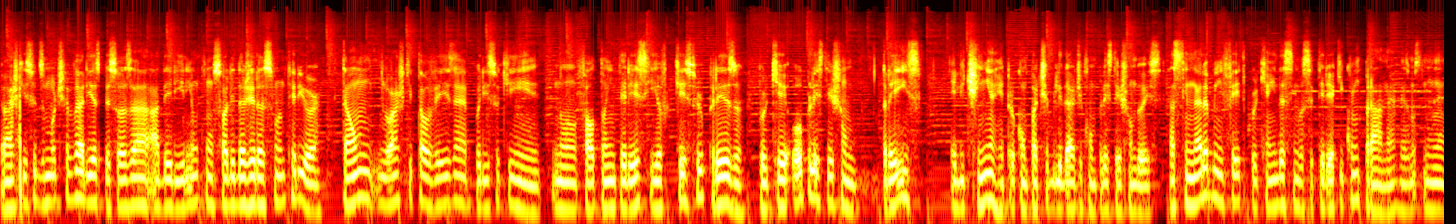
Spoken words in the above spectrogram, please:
eu acho que isso desmotivaria as pessoas a aderirem a um console da geração anterior. Então, eu acho que talvez é por isso que não faltou interesse e eu fiquei surpreso, porque o PlayStation 3 ele tinha retrocompatibilidade com o PlayStation 2. Assim, não era bem feito porque ainda assim você teria que comprar, né? Mesmo assim,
